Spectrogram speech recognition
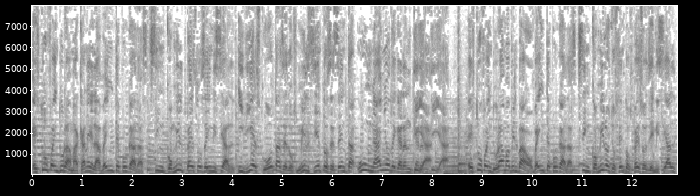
Estufa Indurama Canela 20 pulgadas, 5 mil pesos de inicial y 10 cuotas de 2,160, un año de garantía. Estufa Indurama Bilbao 20 pulgadas, 5,800 pesos de inicial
